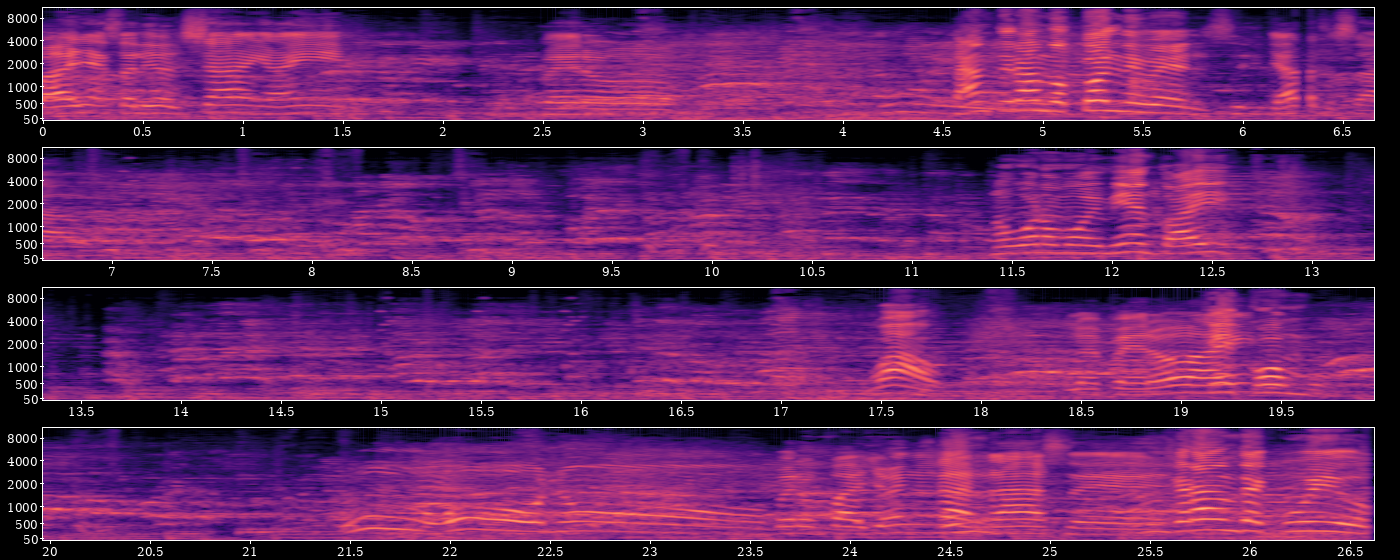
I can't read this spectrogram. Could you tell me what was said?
Falla en salir del Shine ahí. Pero Están tirando todo el nivel. ya tú sabes. Unos buenos movimientos ahí. Wow, Lo esperó ahí. qué combo. Uh, oh, no. Pero falló en agarrarse. Un gran descuido.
